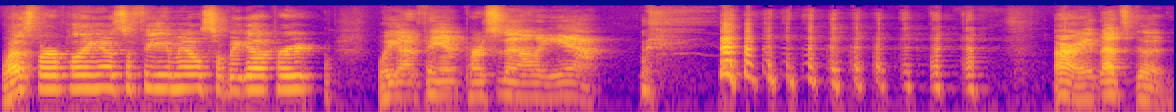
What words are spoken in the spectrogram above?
Westboro playing as a female, so we got per we got vamp personality, yeah. Alright, that's good.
